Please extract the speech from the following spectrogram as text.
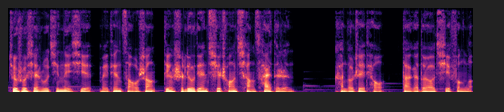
就说现如今那些每天早上定时六点起床抢菜的人，看到这条大概都要气疯了。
